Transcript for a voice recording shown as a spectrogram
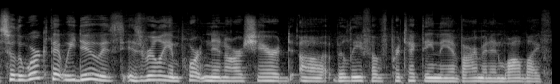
So the work that we do is, is really important in our shared uh, belief of protecting the environment and wildlife.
